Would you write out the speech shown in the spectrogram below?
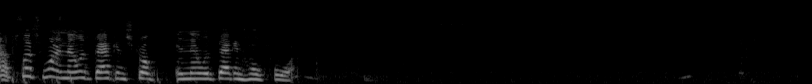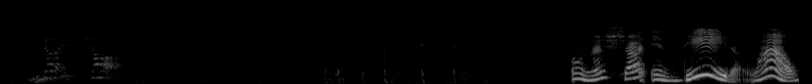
Got a plus one, and that was back in stroke, and that was back in hole four. Oh, nice shot indeed. Wow.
